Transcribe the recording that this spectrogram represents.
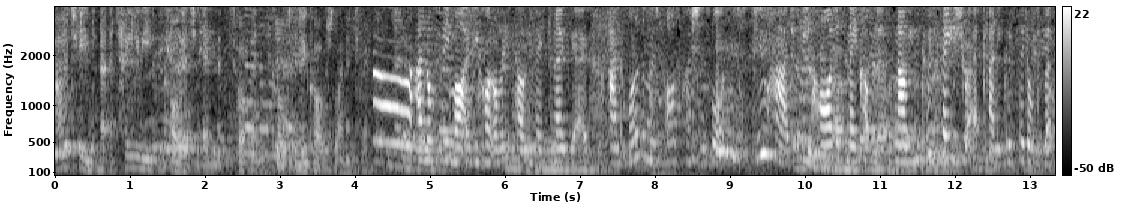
I trained at a tiny wee college in Scotland called New College Lanarkshire. Ah, and obviously, Mark, if you can't already tell, he plays Pinocchio. And one of the most asked questions was, who has the hardest makeup look? Now, you could say Shrek and you could say Donkey, but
